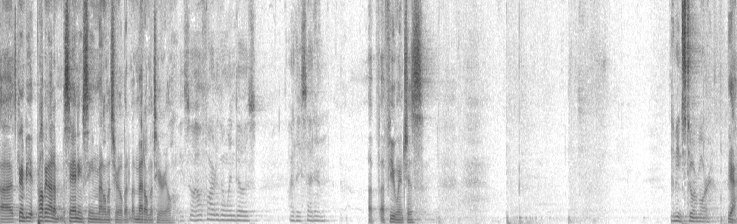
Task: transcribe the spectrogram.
Uh, it's going to be probably not a standing seam metal material, but a metal material, Okay, So how far do the windows are they set in? a, a few inches. That means two or more. Yeah.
